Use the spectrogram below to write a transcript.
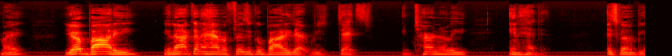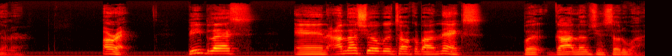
right? Your body, you're not going to have a physical body that that's eternally in heaven. It's going to be on earth. All right. Be blessed. And I'm not sure we'll talk about next, but God loves you and so do I.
